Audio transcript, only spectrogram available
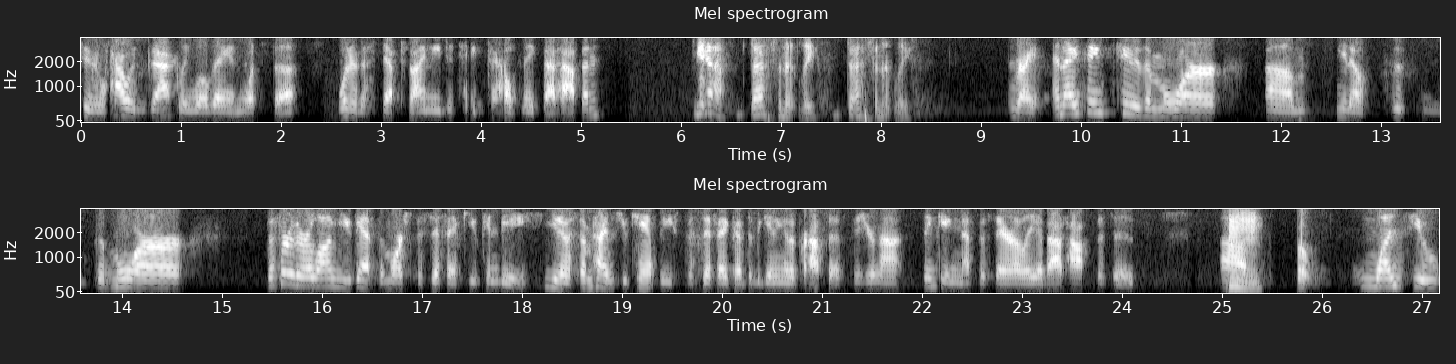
to how exactly will they and what's the what are the steps I need to take to help make that happen? Yeah, definitely, definitely. Right, and I think too the more um, you know, the, the more the further along you get, the more specific you can be. You know, sometimes you can't be specific at the beginning of the process because you're not thinking necessarily about hospices. Um, mm. But once you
